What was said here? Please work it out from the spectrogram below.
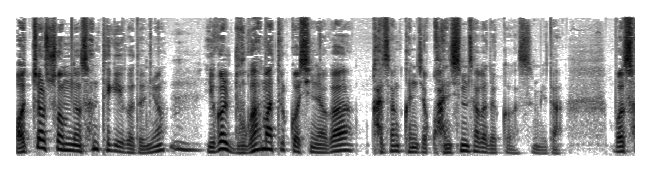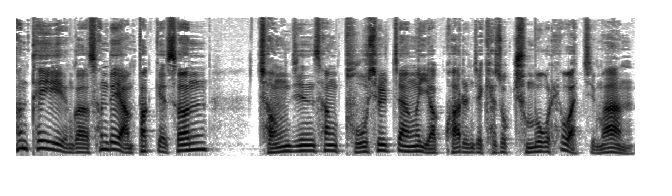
어쩔 수 없는 선택이거든요. 음. 이걸 누가 맡을 것이냐가 가장 큰 이제 관심사가 될 것 같습니다. 뭐 선택이, 그러니까 선대위 안팎에선 정진상 부실장의 역할을 이제 계속 주목을 해왔지만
